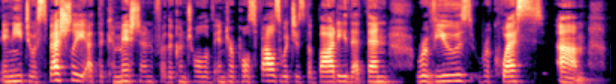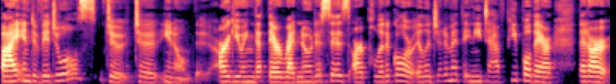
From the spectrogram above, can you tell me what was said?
They need to, especially at the Commission for the Control of Interpol's Files, which is the body that then reviews requests um, by individuals to, to, you know, arguing that their red notices are political or illegitimate. They need to have people there that are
